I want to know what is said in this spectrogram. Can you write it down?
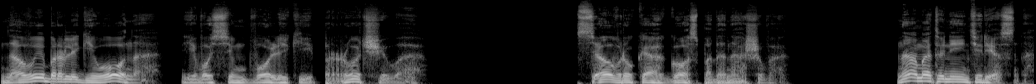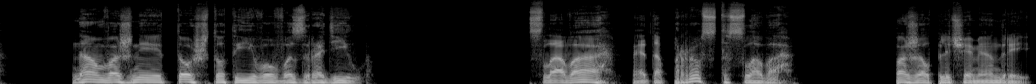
Но выбор легиона, его символики и прочего — все в руках Господа нашего. Нам это не интересно. Нам важнее то, что ты его возродил. Слова — это просто слова, — пожал плечами Андрей.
